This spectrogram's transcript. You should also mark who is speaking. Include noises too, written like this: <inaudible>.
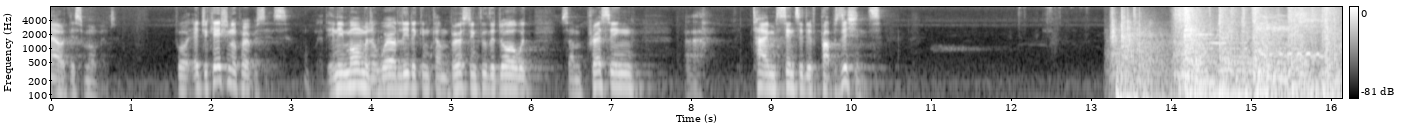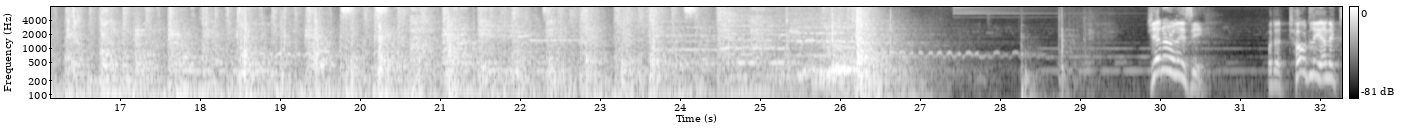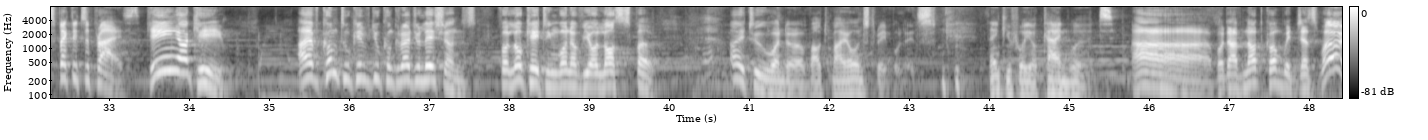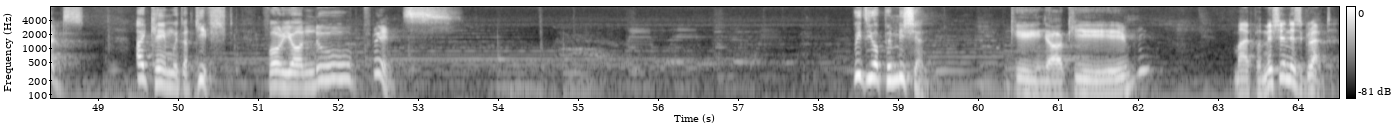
Speaker 1: now at this moment. For educational purposes, at any moment, a world leader can come bursting through the door with some pressing, uh, time sensitive propositions. General Izzi, what a totally unexpected surprise.
Speaker 2: King Akeem, I have come to give you congratulations for locating one of your lost spurs. I too wonder about my own stray bullets. <laughs>
Speaker 1: Thank you for your kind words.
Speaker 2: ah, but I've not come with just words. I came with a gift for your new prince. With your permission, King Akeem.
Speaker 1: My permission is granted.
